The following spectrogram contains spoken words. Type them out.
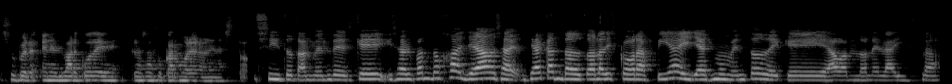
Súper en el barco de las azúcar moreno en esto. Sí, totalmente. Es que Isabel Pantoja ya, o sea, ya ha cantado toda la discografía y ya es momento de que abandone la isla.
